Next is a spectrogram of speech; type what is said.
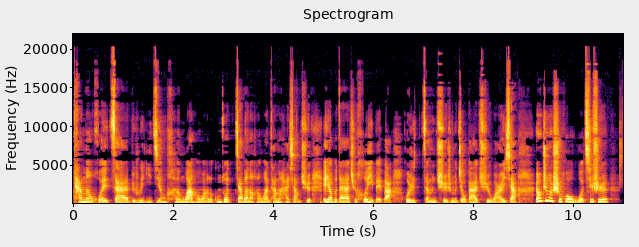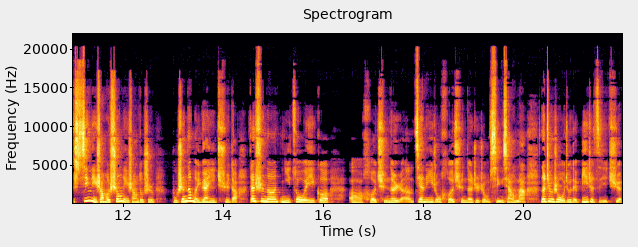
他们会在，比如说已经很晚很晚了，工作加班到很晚，他们还想去，哎，要不大家去喝一杯吧，或者咱们去什么酒吧去玩一下。然后这个时候，我其实心理上和生理上都是。不是那么愿意去的，但是呢，你作为一个。呃，合群的人建立一种合群的这种形象嘛，那这个时候我就得逼着自己去，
